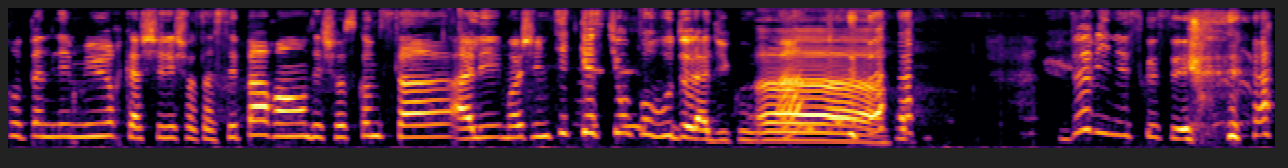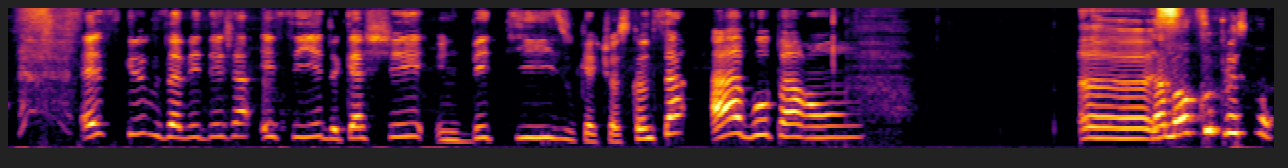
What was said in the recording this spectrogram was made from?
repeindre les murs, cacher les choses à ses parents, des choses comme ça. Allez, moi j'ai une petite question pour vous deux là du coup. hein. Euh, Devinez ce que c'est. Est-ce que vous avez déjà essayé de cacher une bêtise ou quelque chose comme ça à vos parents? Euh, Maman, coupe le son.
